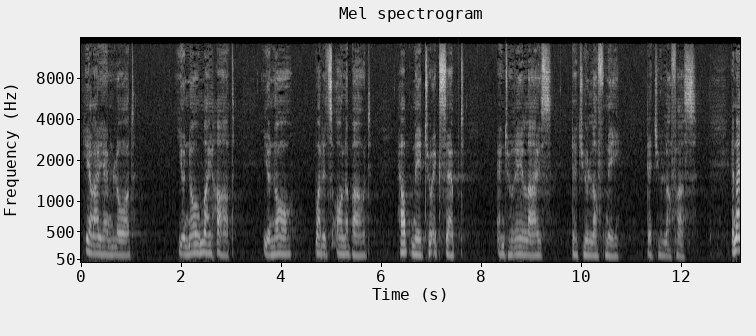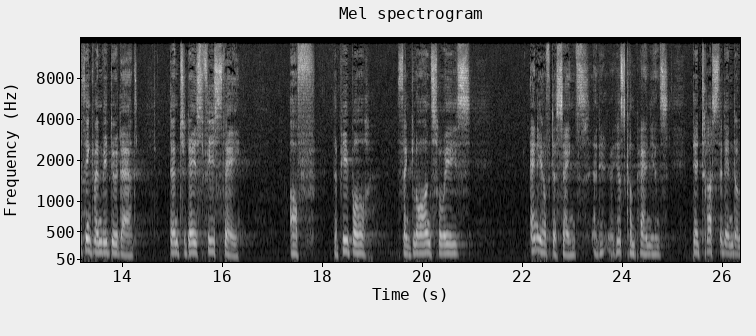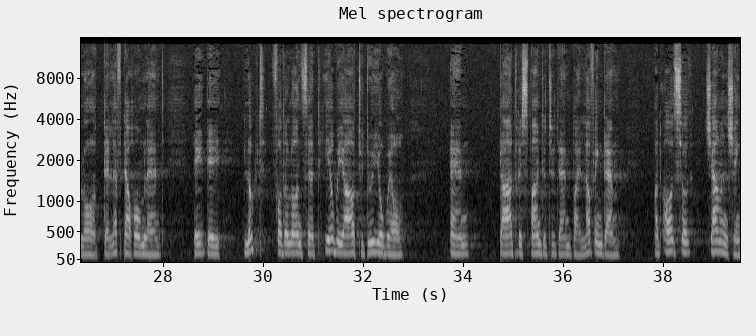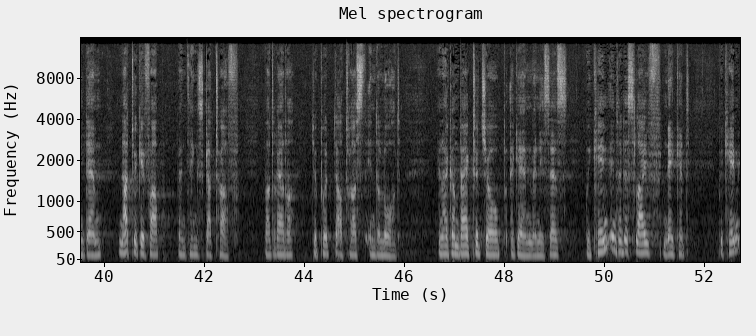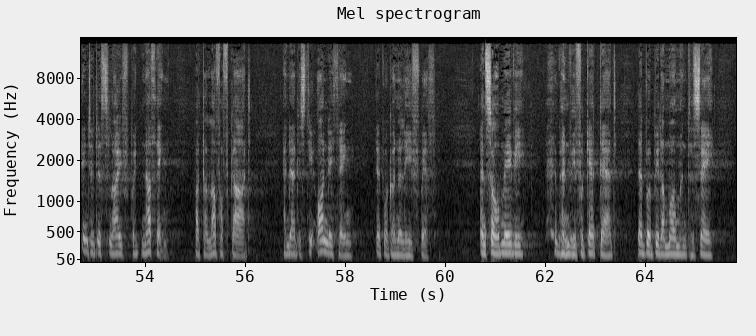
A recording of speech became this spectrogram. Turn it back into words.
Here I am, Lord. You know my heart. You know what it's all about. Help me to accept and to realize that you love me, that you love us. And I think when we do that, then today's feast day of the people, St. Lawrence Ruiz, any of the saints and his companions, they trusted in the Lord. They left their homeland. They, they looked for the Lord and said, Here we are to do your will. And God responded to them by loving them, but also challenging them not to give up when things got tough, but rather to put our trust in the Lord. And I come back to Job again when he says, We came into this life naked. We came into this life with nothing but the love of God. And that is the only thing that we're going to leave with. And so maybe when we forget that, that would be the moment to say,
